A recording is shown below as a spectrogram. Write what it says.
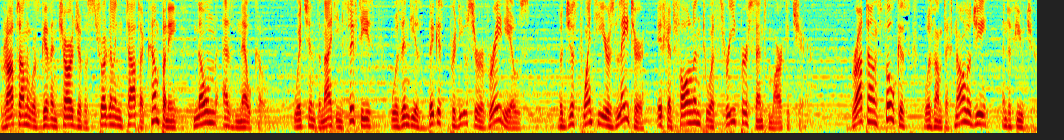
Ratan was given charge of a struggling Tata company known as Nelco, which in the 1950s was India's biggest producer of radios, but just 20 years later it had fallen to a 3% market share. Ratan's focus was on technology and the future.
